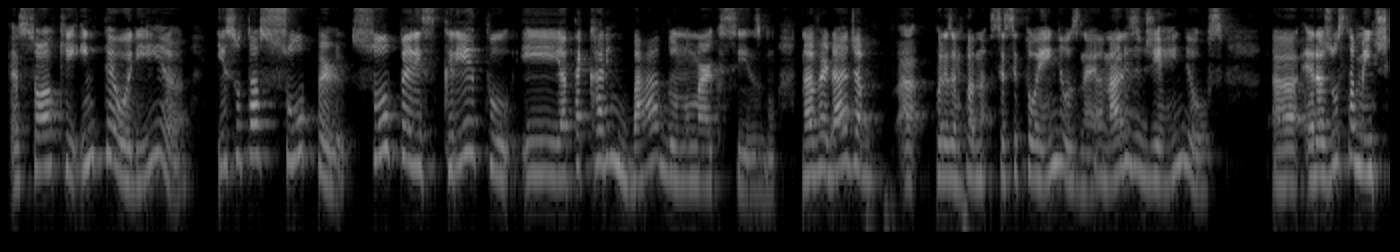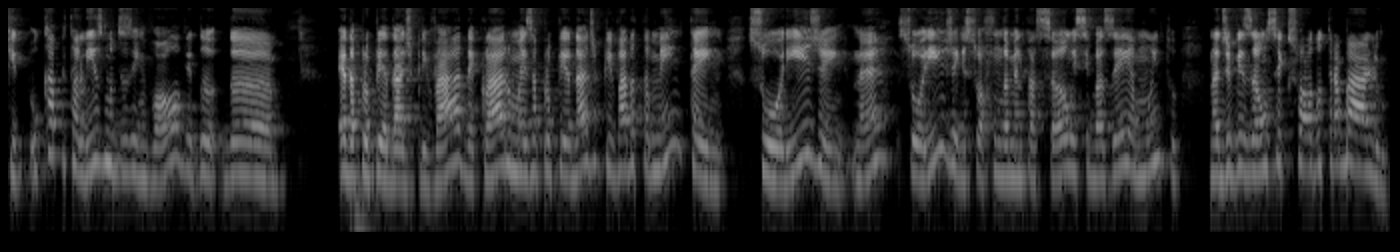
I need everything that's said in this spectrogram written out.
é só que, em teoria, isso está super, super escrito e até carimbado no marxismo. Na verdade, a, a, por exemplo, a, você citou Engels, né? A análise de Engels uh, era justamente que o capitalismo desenvolve do, do, é da propriedade privada, é claro, mas a propriedade privada também tem sua origem, né? Sua origem e sua fundamentação e se baseia muito na divisão sexual do trabalho.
